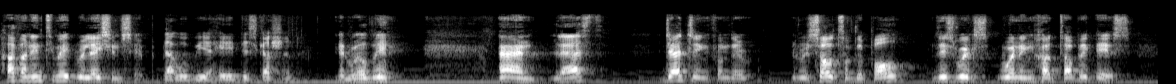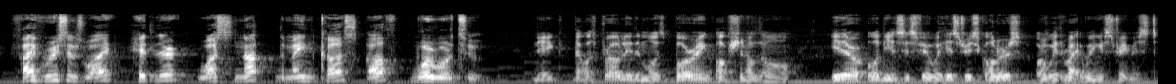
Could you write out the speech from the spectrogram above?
have an intimate relationship? That will be a heated discussion. It will be. And last, judging from the results of the poll, this week's winning hot topic is Five Reasons Why Hitler Was Not the Main Cause of World War II. Nick, that was probably the most boring option of them all. Either our audience is filled with history scholars or with right wing extremists.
